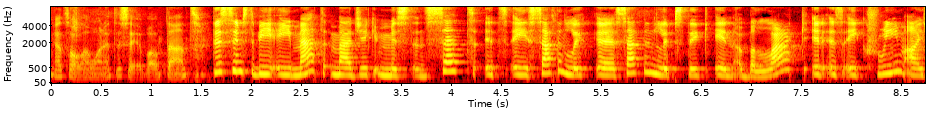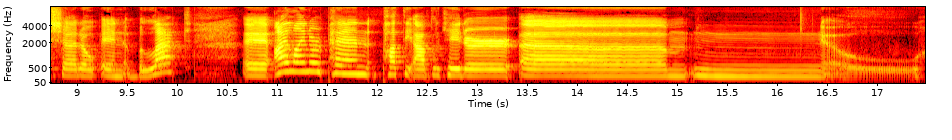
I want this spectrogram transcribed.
That's all I wanted to say about that. This seems to be a matte magic mist and set. It's a satin, li uh, satin lipstick in black. It is a cream eyeshadow in black. Uh, eyeliner pen, putty applicator, um, no.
